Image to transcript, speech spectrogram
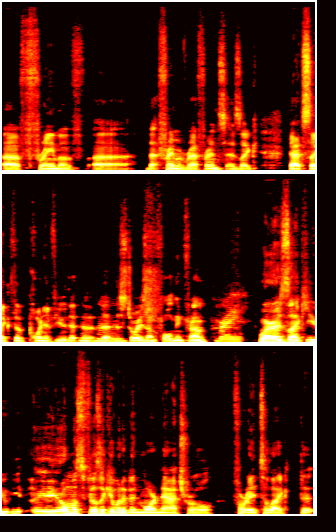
uh frame of uh that frame of reference as like that's like the point of view that the that the Mhm. story is unfolding from right. whereas like you, you it almost feels like it would have been more natural for it to like the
